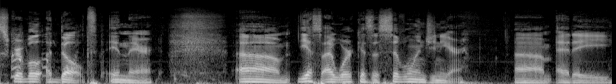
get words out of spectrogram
scribble adult in there. Um, yes, I work as a civil engineer um, at a,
